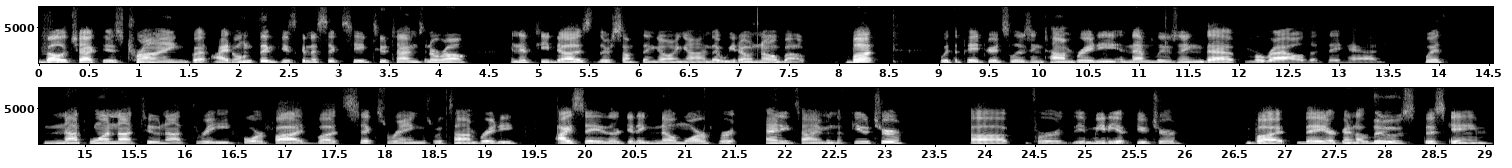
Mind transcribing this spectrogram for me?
Belichick is trying, but I don't think he's going to succeed two times in a row. And if he does, there's something going on that we don't know about. But with the Patriots losing Tom Brady and them losing that morale that they had with not one, not two, not three, four, five, but six rings with Tom Brady, I say they're getting no more for any time in the future, uh, for the immediate future, but they are going to lose this game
